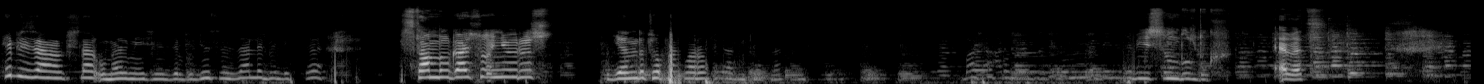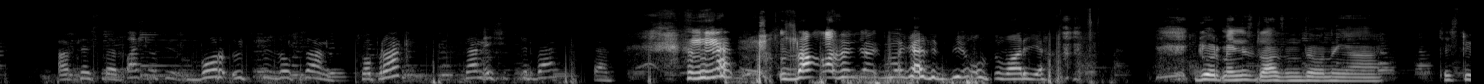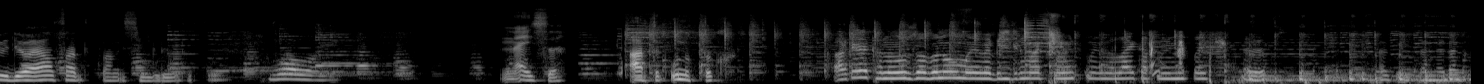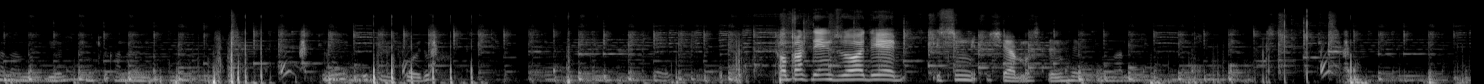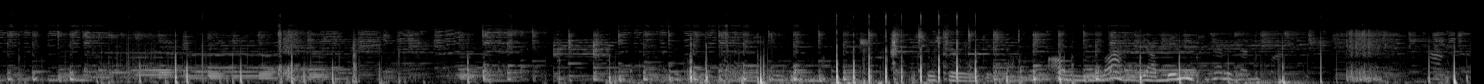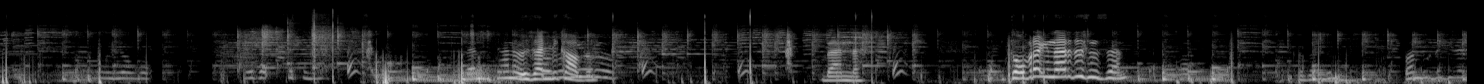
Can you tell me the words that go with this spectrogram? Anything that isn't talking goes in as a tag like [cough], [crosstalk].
Hepinize arkadaşlar umarım iyisinizdir. Bugün sizlerle birlikte İstanbul Guys oynuyoruz. Yanında Toprak var. Hoş geldin Toprak. Başlatalım. Bir isim bulduk. Evet. Arkadaşlar Başlatıyorum. Bor 390 Toprak sen eşittir ben ben. [laughs] Daha az önce aklıma geldi bir oldu var ya. Görmeniz lazımdı onu ya. Keşke videoya alsaydık lan isim buluyoruz diye. Vallahi. Neyse. Artık unuttuk. Arkadaşlar kanalımıza abone olmayı ve bildirim açmayı unutmayın ve like atmayı unutmayın. Evet. Arkadaşlar neden kanalımız diyoruz? Çünkü kanalımız ismini koyduk. Toprak Deniz Doğa diye isim şey yapmak istedim. Şey söyleyeceğim. Allah ya benim süper özellik var. Ben bir tane özellik aldım. Ben de. Toprak neredesin sen? Kazandın mı? Ben buradakiler.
